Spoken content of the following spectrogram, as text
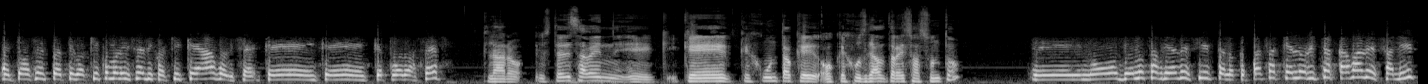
Entonces, pero digo, aquí como le dice, dijo, aquí qué hago, dice, ¿qué, qué, qué puedo hacer? Claro, ¿ustedes saben eh, qué, qué junta o qué, o qué juzgado trae su asunto? Eh, no, yo no sabría decirte, lo que pasa es que él ahorita acaba de salir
